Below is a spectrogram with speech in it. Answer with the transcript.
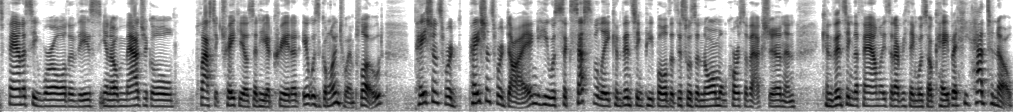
fantasy world of these, you know, magical plastic tracheas that he had created, it was going to implode. Patients were patients were dying. He was successfully convincing people that this was a normal course of action and convincing the families that everything was okay, but he had to know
